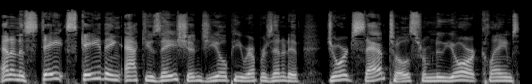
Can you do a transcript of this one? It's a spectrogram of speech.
And in a state scathing accusation, GOP Representative George Santos from New York claims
